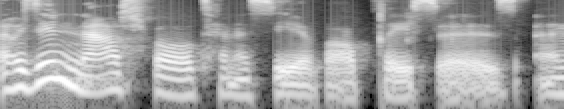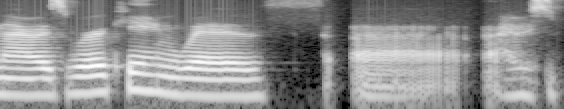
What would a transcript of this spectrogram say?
I was in Nashville, Tennessee, of all places, and I was working with. Uh, I was.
